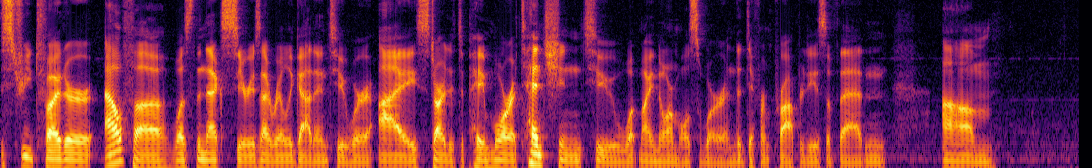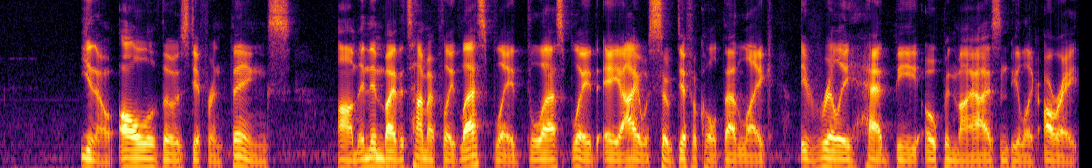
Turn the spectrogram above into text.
Street Fighter Alpha was the next series I really got into where I started to pay more attention to what my normals were and the different properties of that and um you know, all of those different things. Um and then by the time I played Last Blade, the Last Blade AI was so difficult that like it really had me open my eyes and be like, all right,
